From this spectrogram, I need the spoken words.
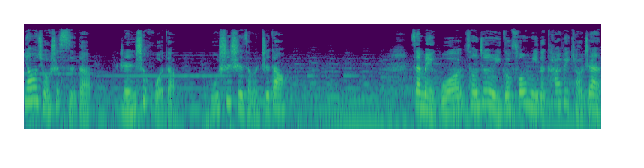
要求是死的，人是活的，不试试怎么知道？在美国，曾经有一个风靡的咖啡挑战，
